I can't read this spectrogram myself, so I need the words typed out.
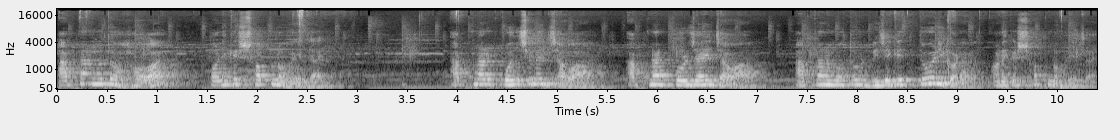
আপনার মতো হওয়া অনেকের স্বপ্ন হয়ে যায়। আপনার পজিশনে যাওয়া, আপনার পর্যায়ে যাওয়া, আপনার মতো নিজেকে তৈরি করা অনেকের স্বপ্ন হয়ে যায়।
